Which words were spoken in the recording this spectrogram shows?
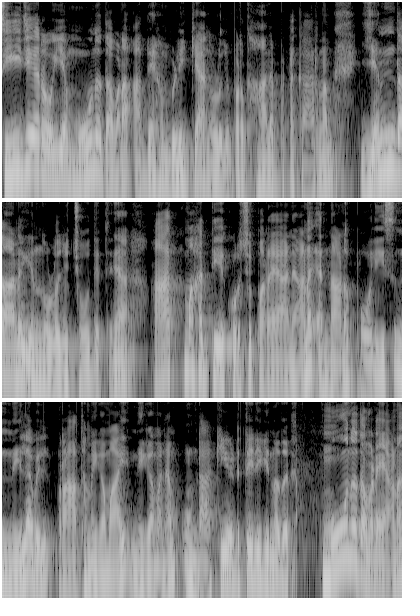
സി ജെ റോയിയെ മൂന്ന് തവണ അദ്ദേഹം വിളിക്കാനുള്ളൊരു പ്രധാനപ്പെട്ട കാരണം എന്താണ് എന്നുള്ളൊരു ചോദ്യത്തിന് ആത്മഹത്യയെക്കുറിച്ച് പറയാനാണ് എന്നാണ് പോലീസ് നിലവിൽ പ്രാഥമികമായി നിഗമനം ഉണ്ടാക്കിയെടുത്തിരിക്കുന്നത്. മൂന്ന് തവണയാണ്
